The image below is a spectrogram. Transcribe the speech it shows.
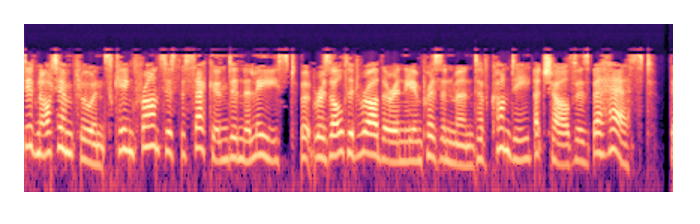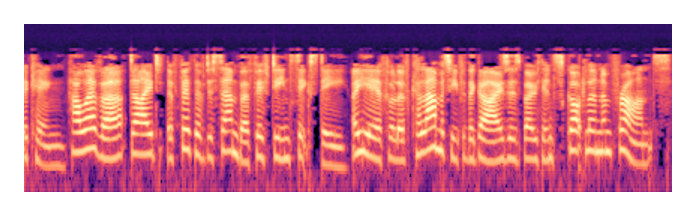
did not influence King Francis II in the least, but resulted rather in the imprisonment of Condé, at Charles's behest. The king, however, died, 5 December 1560, a year full of calamity for the Guises both in Scotland and France.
